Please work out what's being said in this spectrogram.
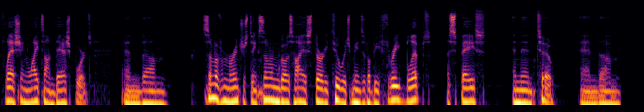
flashing lights on dashboards. And um, some of them are interesting. Some of them go as high as 32, which means it'll be three blips, a space, and then two. And um,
